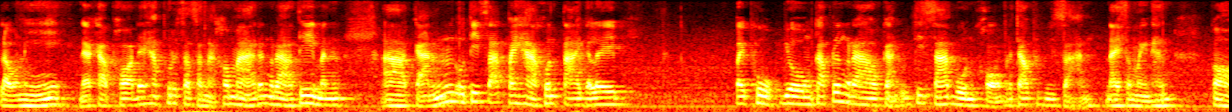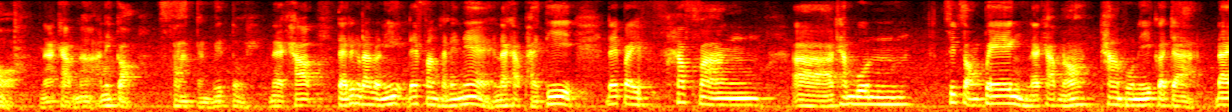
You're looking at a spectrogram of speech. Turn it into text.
เหล่านี้นะครับพอได้รับพุทธศาสนาเข้ามาเรื่องราวที่มันอ่าการอุทิศไปหาคนตายก็เลย ไปผูกโยงกับเรื่องราวการอุทิศบุญของพระเจ้าพิมพิสารในสมัยนั้นก็นะครับนะอันนี้ก็ฝากกันไว้ตัวนะครับ แต่เรื่องราวเหล่านี้ได้ฟังกันแน่ๆนะครับภายที่ได้ไปรับฟังอ่าทำบุญ 12 เพลงนะครับเนาะท่างพวกนี้ก็จะได้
